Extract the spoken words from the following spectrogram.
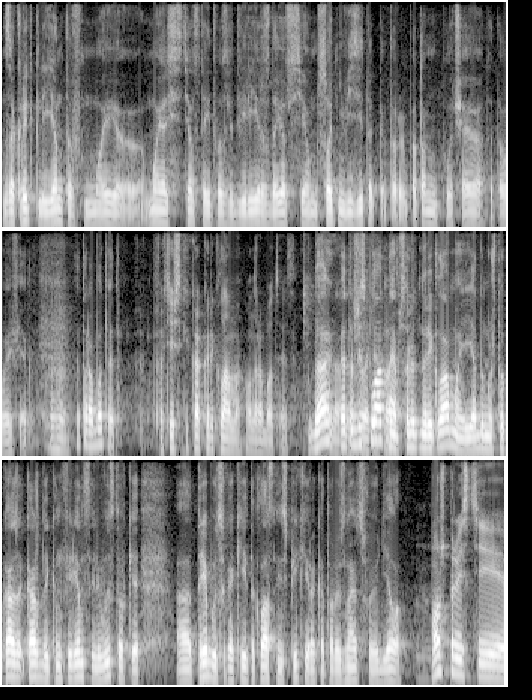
закрыть клиентов. Мой, э, мой ассистент стоит возле двери и раздает всем сотни визиток, которые потом получаю от этого эффект. Это работает. Фактически как реклама он работает. Да, на- это на бесплатная абсолютно реклама, и я думаю, что кажд- каждой конференции или выставке э, требуются какие-то классные спикеры, которые знают свое дело. Можешь привести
